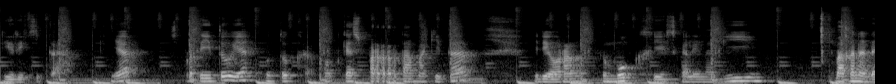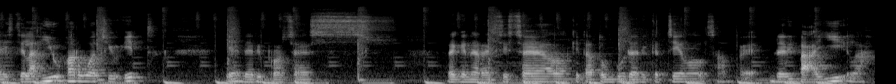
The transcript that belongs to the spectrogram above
diri kita. Ya, seperti itu ya untuk podcast pertama kita. Jadi orang gemuk ya sekali lagi bahkan ada istilah you are what you eat ya dari proses regenerasi sel kita tumbuh dari kecil sampai dari bayi lah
